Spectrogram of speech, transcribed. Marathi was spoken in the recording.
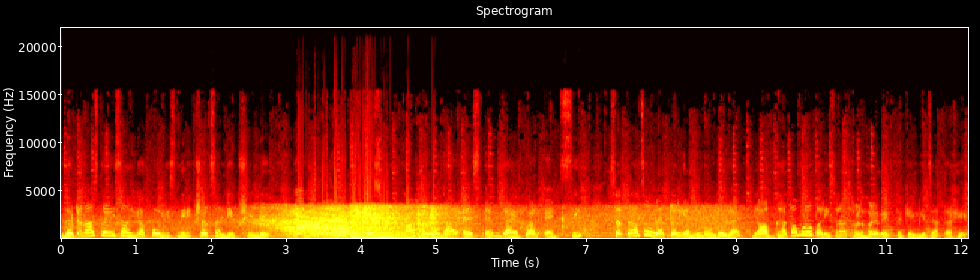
घटनास्थळी सहाय्यक पोलीस निरीक्षक संदीप शिंदे यांनी केली असून गुन्हा हवालदार S M Gaikwad H C सतरा चौऱ्याहत्तर यांनी नोंदवला या अपघातामुळे परिसरात हळहळ व्यक्त केली जात आहे.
